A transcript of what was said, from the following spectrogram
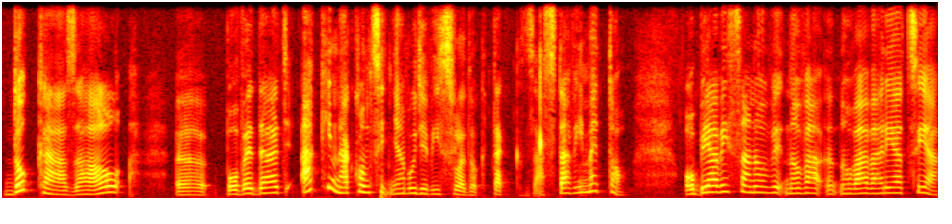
dokázal e, povedať, aký na konci dňa bude výsledok. Tak zastavíme to. Objaví sa nový, nová, nová variácia.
